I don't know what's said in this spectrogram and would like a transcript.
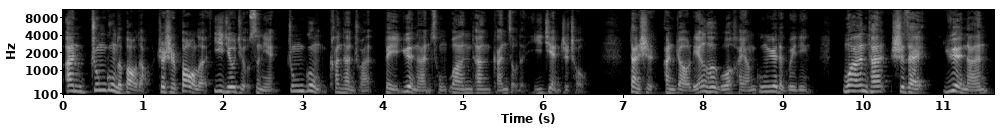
按中共的报道，这是报了1994年中共勘探船被越南从万安滩赶走的一箭之仇。但是，按照联合国海洋公约的规定，万安滩是在越南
